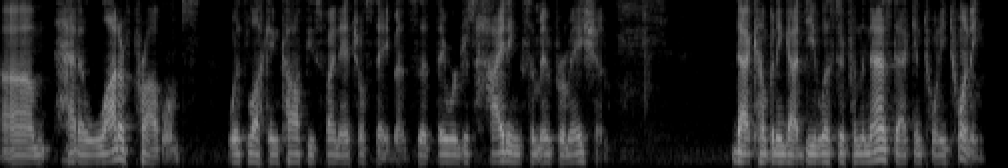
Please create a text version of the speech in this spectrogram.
um, had a lot of problems with Luckin Coffee's financial statements that they were just hiding some information. That company got delisted from the Nasdaq in 2020,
